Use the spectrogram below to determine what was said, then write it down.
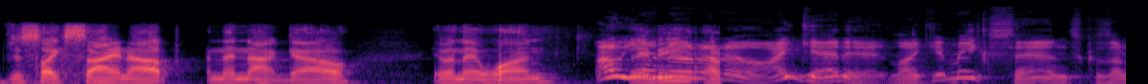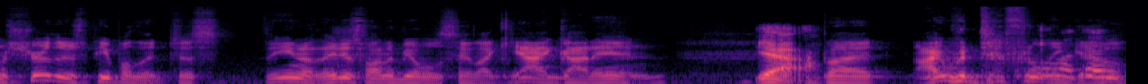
Just like sign up and then not go when they won. Oh yeah, Maybe- no, no, no. I get it. Like it makes sense because I'm sure there's people that just you know they just want to be able to say like, yeah, I got in. Yeah. But I would definitely I go.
